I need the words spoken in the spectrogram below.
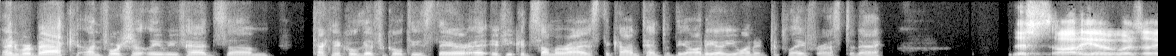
and we're back. Unfortunately, we've had some technical difficulties there. Uh, if you could summarize the content of the audio you wanted to play for us today. This audio was a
